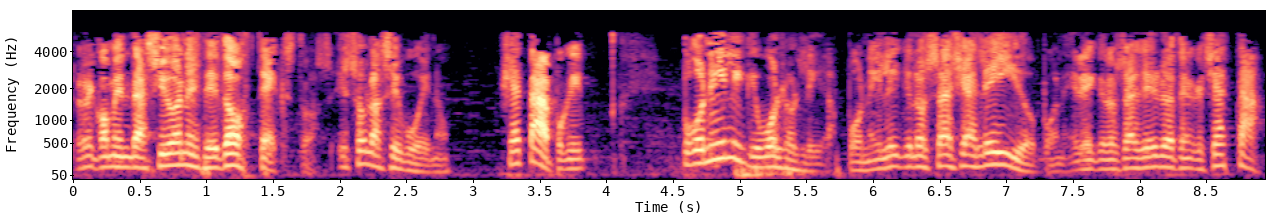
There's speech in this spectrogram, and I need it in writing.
recomendaciones de dos textos. Eso lo hace bueno. Ya está, porque ponele que vos los leas, ponele que los hayas leído, ponele que los hayas leído, ya está.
